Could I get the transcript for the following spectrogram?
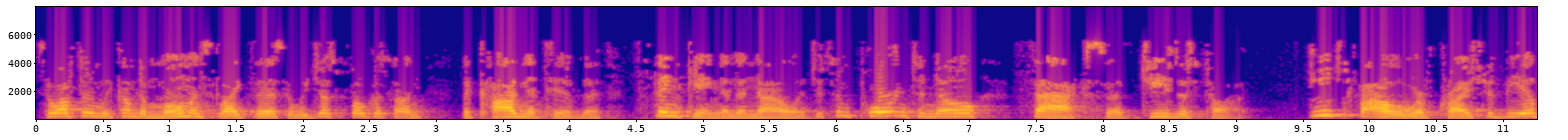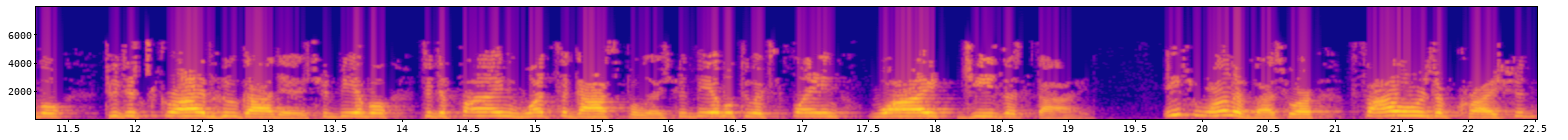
So often we come to moments like this and we just focus on the cognitive, the thinking, and the knowledge. It's important to know facts that Jesus taught. Each follower of Christ should be able to describe who God is, should be able to define what the gospel is, should be able to explain why Jesus died. Each one of us who are followers of Christ should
